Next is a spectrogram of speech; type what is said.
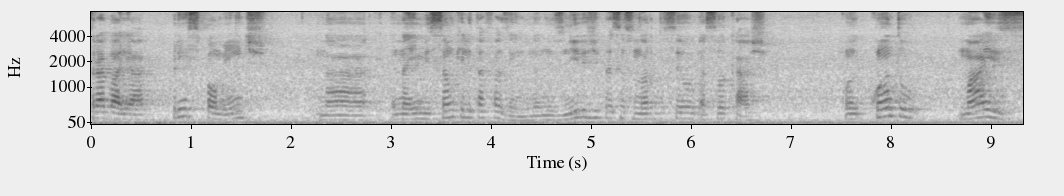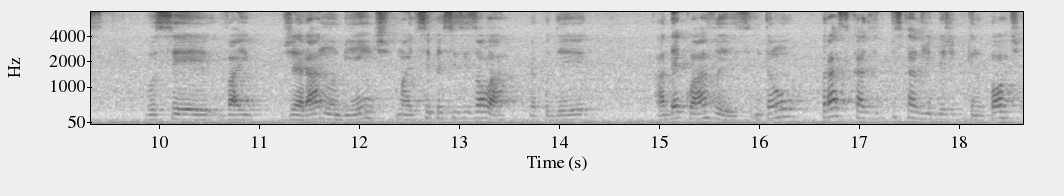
trabalhar principalmente na, na emissão que ele está fazendo, né? nos níveis de pressão sonora do seu, da sua caixa. Quanto mais você vai gerar no ambiente, mais você precisa isolar para poder adequar as leis. Então, para os casos, os casos de igreja de pequeno porte,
